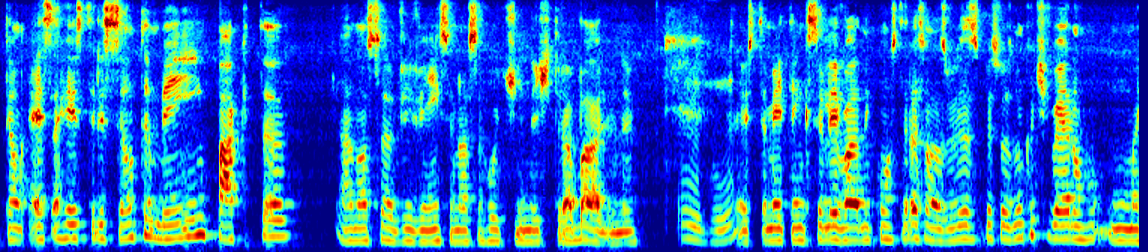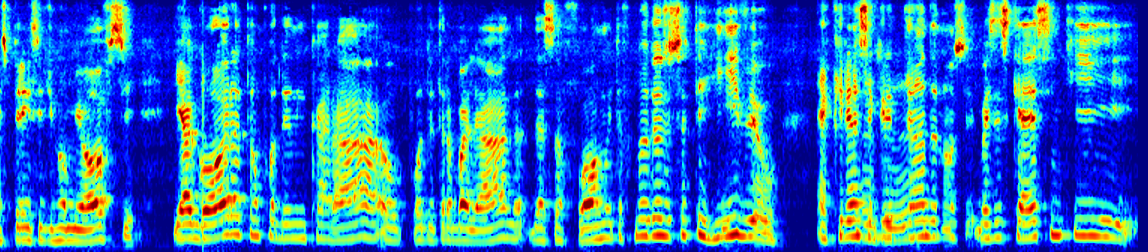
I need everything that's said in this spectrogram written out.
Então, essa restrição também impacta a nossa vivência, a nossa rotina de trabalho, né? Uhum. Isso também tem que ser levado em consideração. Às vezes as pessoas nunca tiveram uma experiência de home office e agora estão podendo encarar ou poder trabalhar dessa forma e falando, meu Deus, isso é terrível. É criança uhum. gritando, sei, mas esquecem que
